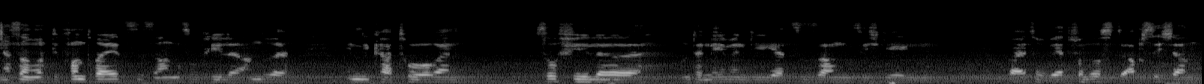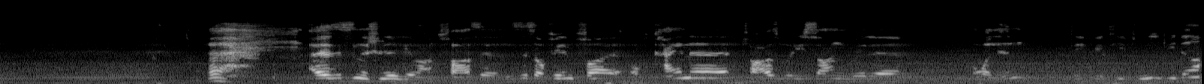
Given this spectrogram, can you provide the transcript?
Das sagen auch die Fondrates, das sagen so viele andere Indikatoren, so viele Unternehmen, die jetzt zusammen sich gegen weitere Wertverluste absichern. Also es ist eine schwierige Phase. Es ist auf jeden Fall auch keine Phase, wo ich sagen würde, all in definitiv nie wieder.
